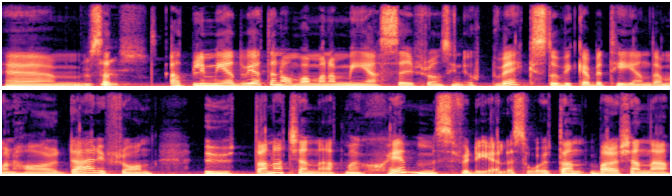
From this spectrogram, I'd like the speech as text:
Ehm, så att, att bli medveten om vad man har med sig från sin uppväxt och vilka beteenden man har därifrån utan att känna att man skäms för det eller så, utan bara känna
